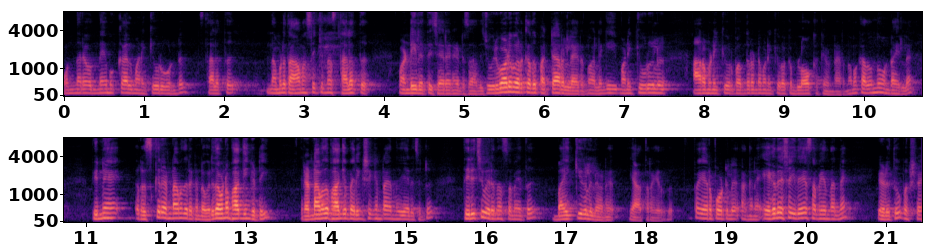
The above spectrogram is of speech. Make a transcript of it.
ഒന്നര ഒന്നേ മുക്കാൽ മണിക്കൂർ കൊണ്ട് സ്ഥലത്ത് നമ്മൾ താമസിക്കുന്ന സ്ഥലത്ത് വണ്ടിയിൽ എത്തിച്ചേരാനായിട്ട് സാധിച്ചു. ഒരുപാട് പേർക്ക് അത് പറ്റാറില്ലായിരുന്നു. അല്ലെങ്കിൽ മണിക്കൂറുകൾ ആറ് മണിക്കൂർ പന്ത്രണ്ട് മണിക്കൂറൊക്കെ ബ്ലോക്കൊക്കെ ഉണ്ടായിരുന്നു. നമുക്കതൊന്നും ഉണ്ടായില്ല. പിന്നെ റിസ്ക് രണ്ടാമത് എടുക്കേണ്ട. ഒരു തവണ ഭാഗ്യം കിട്ടി. രണ്ടാമത് ഭാഗ്യം പരീക്ഷിക്കേണ്ട എന്ന് വിചാരിച്ചിട്ട് തിരിച്ചു വരുന്ന സമയത്ത് ബൈക്കുകളിലാണ് യാത്ര ചെയ്തത്. അപ്പോൾ എയർപോർട്ടിൽ അങ്ങനെ ഏകദേശം ഇതേ സമയം തന്നെ എടുത്തു. പക്ഷേ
